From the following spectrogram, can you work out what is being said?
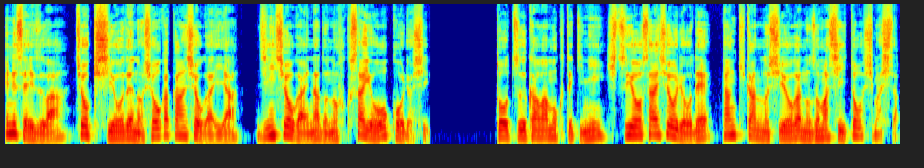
エネセイズは長期使用での消化管障害や腎障害などの副作用を考慮し、疼痛緩和目的に必要最小量で短期間の使用が望ましいとしました。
